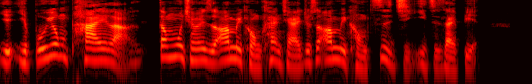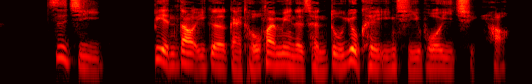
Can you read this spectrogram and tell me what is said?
也也不用拍啦。到目前为止，Omicron 看起来就是 Omicron 自己一直在变。自己变到一个改头换面的程度，又可以引起一波疫情。好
